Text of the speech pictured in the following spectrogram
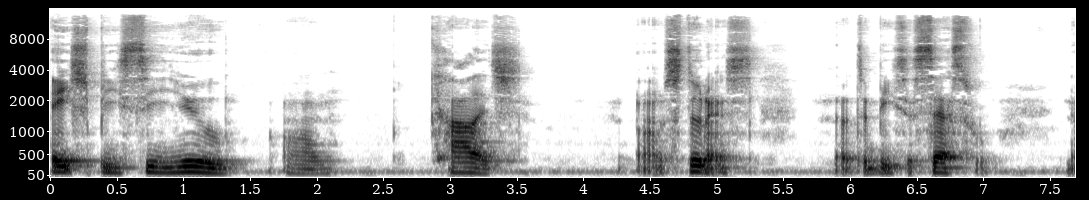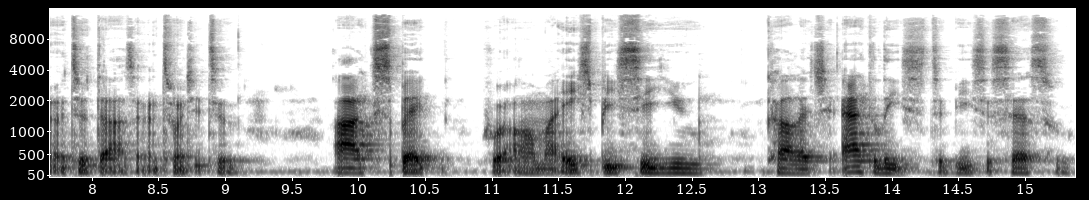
HBCU um, college um, students you know, to be successful you know, in 2022. I expect for all my HBCU college athletes to be successful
